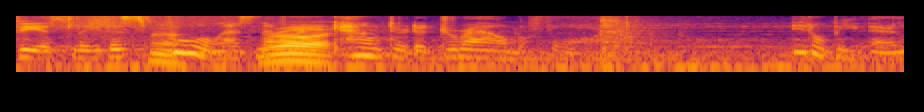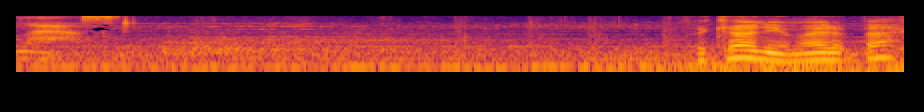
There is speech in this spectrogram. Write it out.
Obviously, this Yeah, fool has never right. encountered a drow before. It'll be their last. The Laconia made it back.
